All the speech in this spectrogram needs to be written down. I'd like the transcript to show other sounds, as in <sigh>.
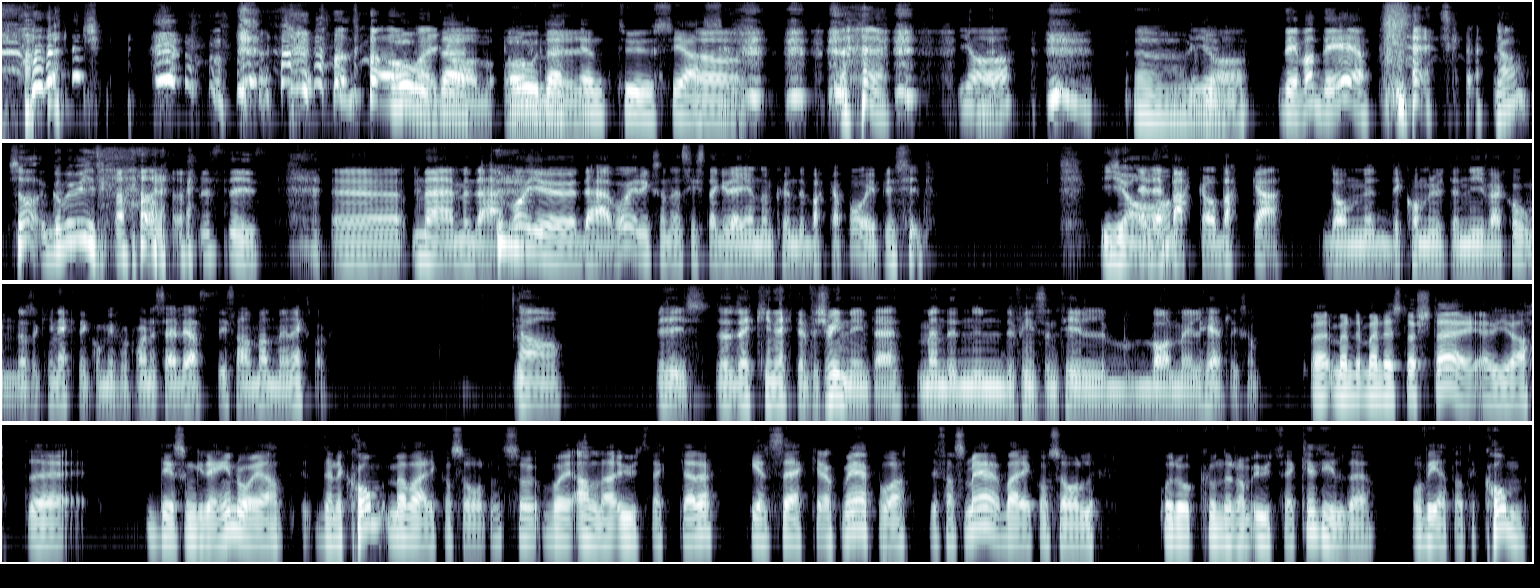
oh my that, god. oh, that nej. enthusiasm. Ja, <laughs> Oh, ja. Det var det. Ja, så går vi vidare. <laughs> Precis. Eh, nej men det här var ju, det här var ju liksom den sista grejen de kunde backa på i princip. Ja. Eller backa och backa. De, det kommer ut en ny version. Alltså Kinecten kommer ju fortfarande säljas i samband med en Xbox. Ja. Precis. Så det, Kinecten försvinner inte. Men det, det finns en till valmöjlighet liksom. Men, men, men det största är, är ju att eh, det som grejen då är att när det kom med varje konsol så var ju alla utvecklare helt säkra och med på att det fanns med varje konsol. Och då kunde de utveckla till det och veta att det kom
